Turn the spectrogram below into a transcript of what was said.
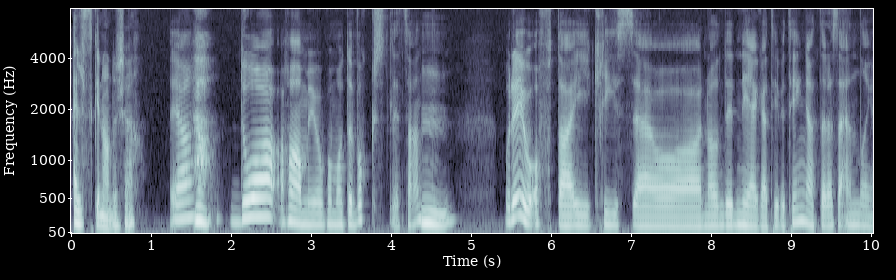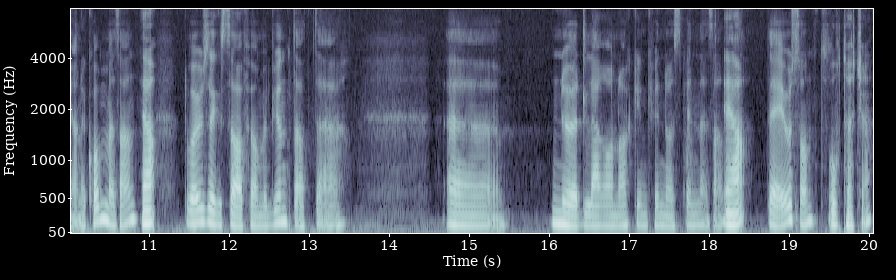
Elsker når det skjer. Ja. Ja. Da har vi jo på en måte vokst litt, sant. Mm. Og det er jo ofte i krise og når det er negative ting at disse endringene kommer. sant? Ja. Det var jo som jeg sa før vi begynte, at uh, eh, nød lærer naken kvinne å spinne. sant? Ja. Det er jo sånt. Ordtouchet.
